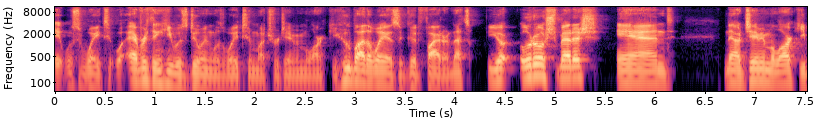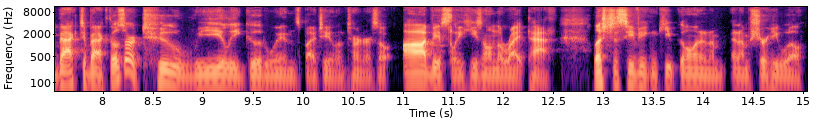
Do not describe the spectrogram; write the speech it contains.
it was way too everything he was doing was way too much for Jamie Mullarkey, who, by the way, is a good fighter. And that's Uros Medic and now Jamie Mullarkey back to back. Those are two really good wins by Jalen Turner. So obviously he's on the right path. Let's just see if he can keep going, and I'm, and I'm sure he will.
